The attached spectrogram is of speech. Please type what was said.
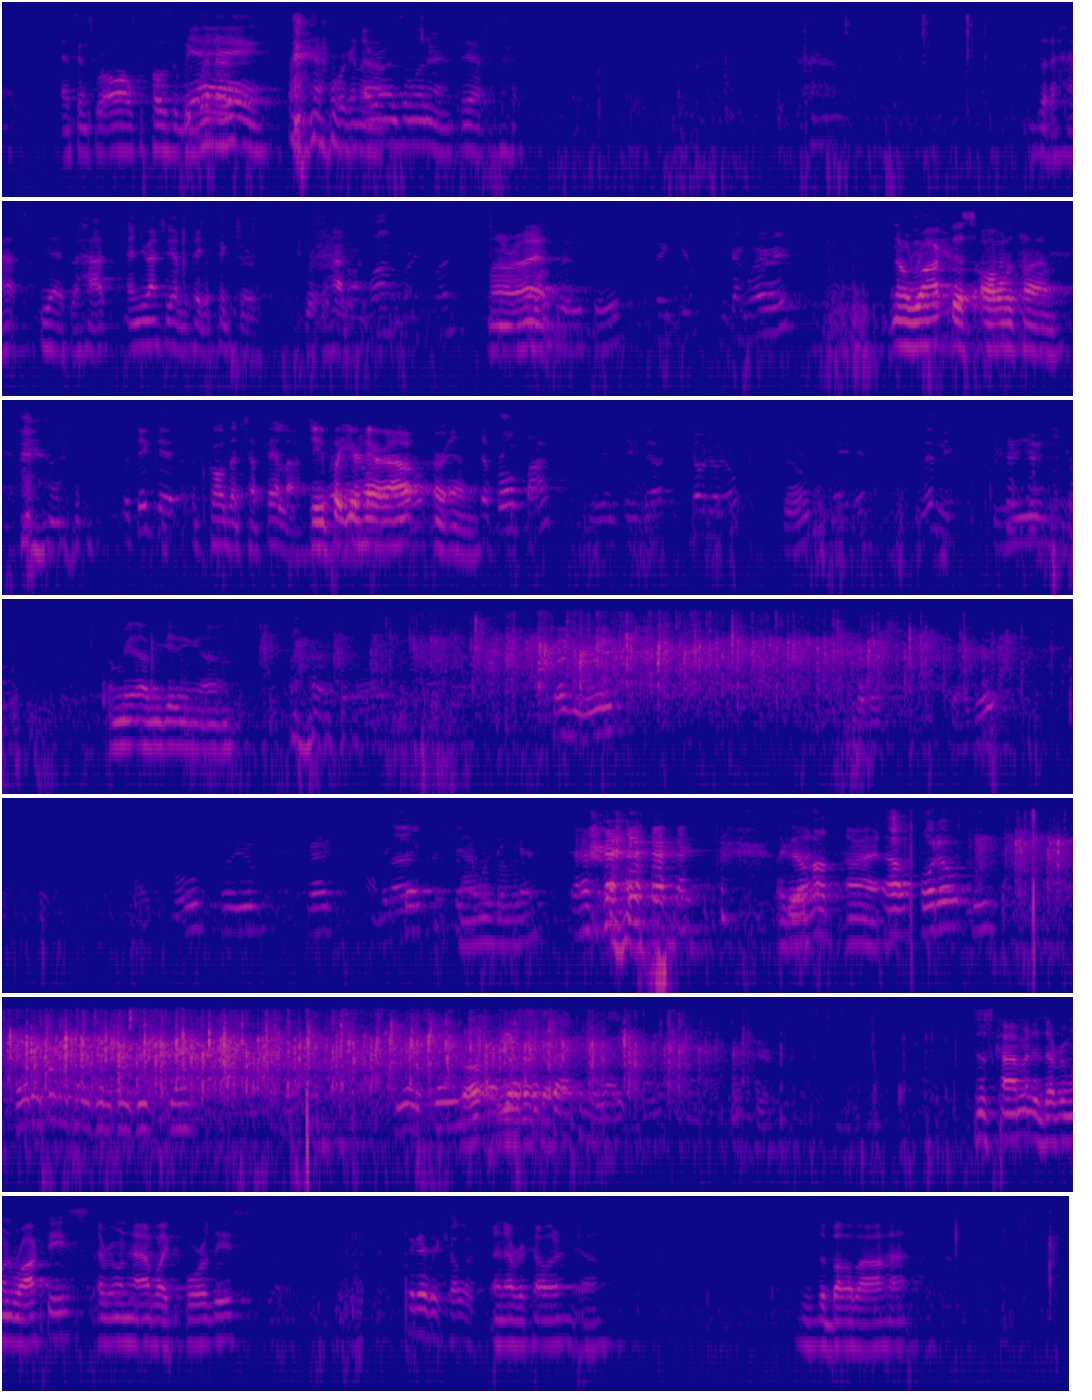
And since we're all supposedly Yay. winners, we're gonna. Everyone's a winner. Yeah. Is it a hat? Yeah, it's a hat, and you actually have to take a picture with the hat on. One for each one. All right. One for each of you. Thank you. You can wear it. No, rock this all the time. So take the, It's called the txapela. Do you put your hair out or in? the front part. You can take there. No, no, no. No. Let me. I'm, I'm getting. Uh, Let me wait. That looks very good. Nice move for you guys. And then- Cameras over there. like We'll that? have, All right. uh, photo, please. Photo, photo, photo, photo, photo, please. Stand. Here, stay. Oh, Uh, we yes, got it's back up. back in the light. Just comment, does everyone rock these? Everyone have like four of these? In every color. In every color? Yeah. The Baba hat.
